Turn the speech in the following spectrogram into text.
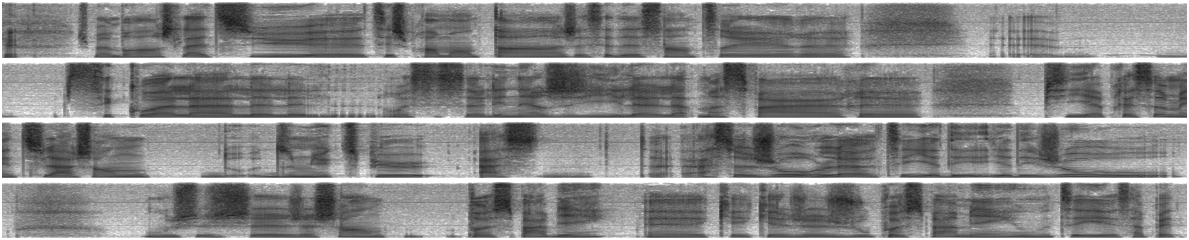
Je me branche là-dessus. euh, tu sais, je prends mon temps, j'essaie de sentir. euh, euh, c'est quoi la, ouais, c'est ça, l'énergie, la- l'atmosphère. euh, puis après ça, mais tu la chantes du mieux que tu peux à, à ce jour-là. Il y, a des- il y a des jours où, où je, je- chante pas super bien, euh, que, que je joue pas super bien, ou ça peut être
